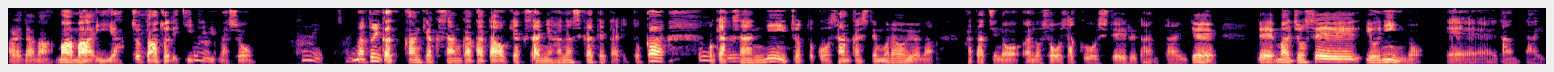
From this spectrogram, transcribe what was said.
あれだな。まあまあいいや。ちょっと後で聞いてみましょはい。はい、う。まあとにかく観客参加型、お客さんに話しかけたりとか、お客ん。さんにちょっとこう参加してもらうような形のあの創作をしている団体で、で、まあ女性4人の、えー団体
